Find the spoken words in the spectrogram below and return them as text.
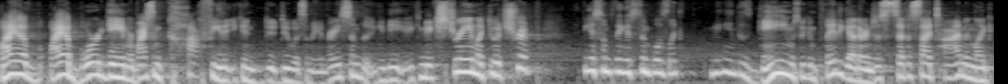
buy a buy a board game or buy some coffee that you can do, do with something. very simple. It can be it can be extreme, like do a trip. Be something as simple as like making this game so we can play together and just set aside time and like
